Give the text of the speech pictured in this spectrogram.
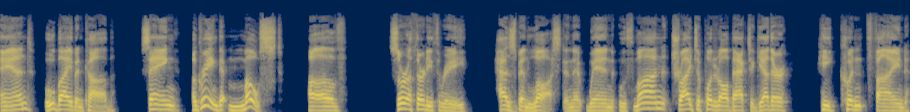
and Ubay ibn Kab, saying, agreeing that most of Surah 33 has been lost, and that when Uthman tried to put it all back together, he couldn't find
